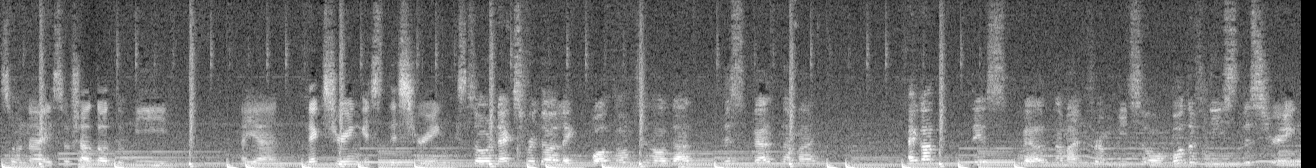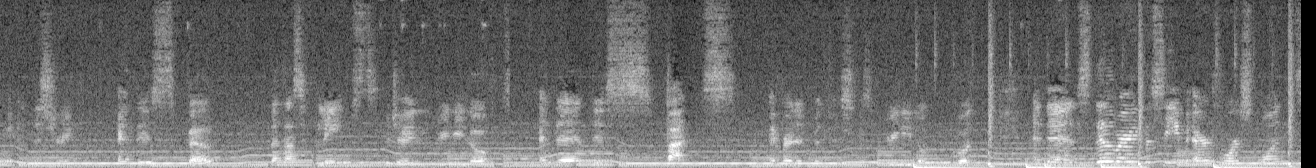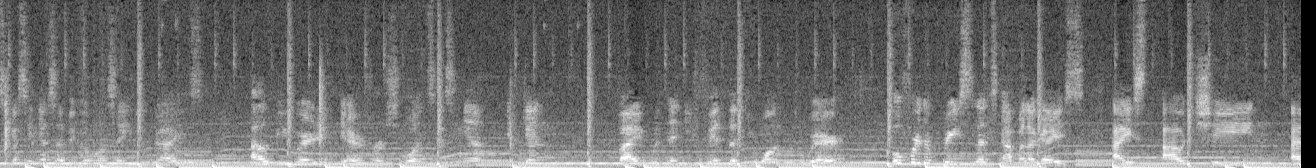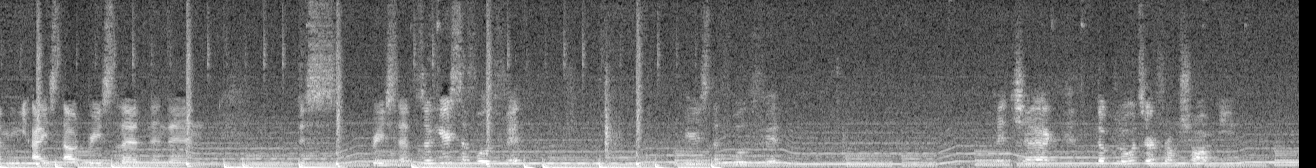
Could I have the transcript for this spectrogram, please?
So nice. So shout out to B. Ayan. Next ring is this ring. So next for the like bottoms and all that. This belt naman. I got this belt naman from B. So both of these, this ring and this ring, and this belt that has flames, which I really love. And then this pants. I paired it with this because it really looked good. Then still wearing the same Air Force Ones kasi nga sabi ko nga sa inyo guys, I'll be wearing the Air Force Ones kasi nga it can vibe with any fit that you want to wear. Oh, for the bracelets nga pala guys, iced out chain, I mean iced out bracelet, and then this bracelet. So here's the full fit. Here's the full fit. Fit check. The clothes are from Shopee,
